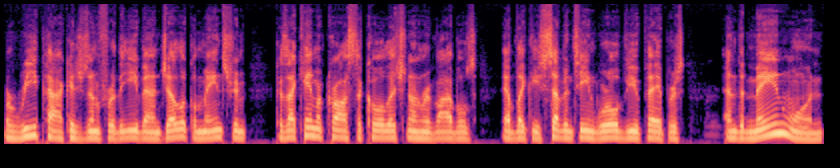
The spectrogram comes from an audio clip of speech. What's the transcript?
or repackaged them for the evangelical mainstream. Because I came across the Coalition on Revivals. They have like these 17 worldview papers. And the main one,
